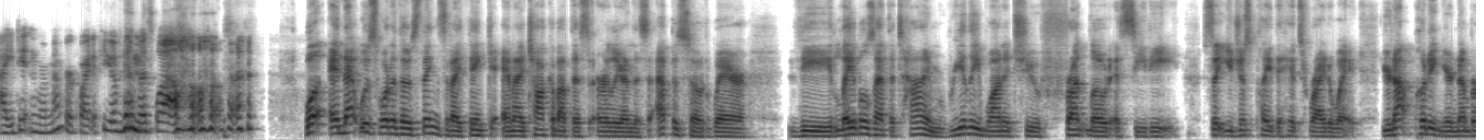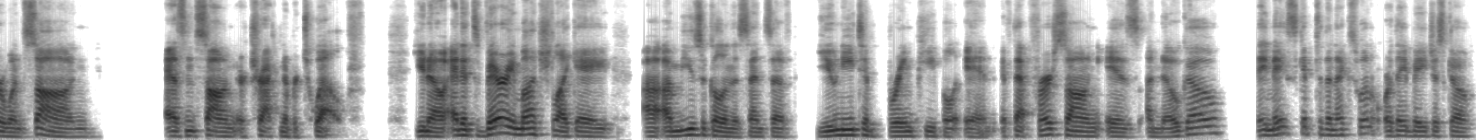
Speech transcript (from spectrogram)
I didn't remember quite a few of them as well. well, and that was one of those things that I think, and I talk about this earlier in this episode, where the labels at the time really wanted to front load a CD so that you just played the hits right away. You're not putting your number one song as in song or track number 12, you know, and it's very much like a a musical in the sense of you need to bring people in. If that first song is a no go, they may skip to the next one or they may just go,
